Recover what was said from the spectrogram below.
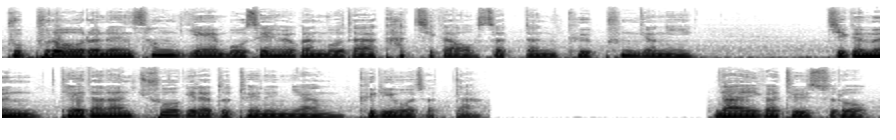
부풀어 오르는 성기의 모세혈관보다 가치가 없었던 그 풍경이 지금은 대단한 추억이라도 되는 양 그리워졌다. 나이가 들수록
